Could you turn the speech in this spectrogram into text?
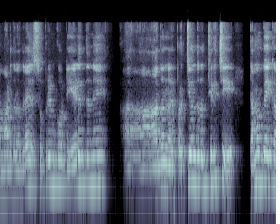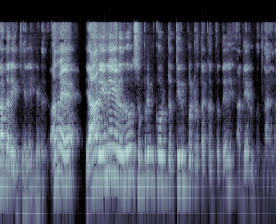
ಮಾಡಿದ್ರು ಅಂದ್ರೆ ಸುಪ್ರೀಂ ಕೋರ್ಟ್ ಹೇಳಿದ್ದನ್ನೇ ಅದನ್ನ ಪ್ರತಿಯೊಂದನ್ನು ತಿರುಚಿ ತಮಗ್ ಬೇಕಾದ ರೀತಿಯಲ್ಲಿ ಹೇಳಿದ್ರು. ಆದ್ರೆ ಯಾರು ಏನೇ ಹೇಳಿದ್ರು ಸುಪ್ರೀಂ ಕೋರ್ಟ್ ತೀರ್ಪು ಕೊಟ್ಟಿರ್ತಕ್ಕಂಥದ್ದು ಅದೇನು ಬದಲಾಗಿಲ್ಲ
